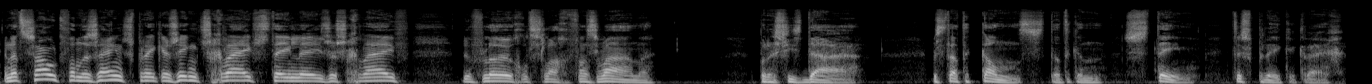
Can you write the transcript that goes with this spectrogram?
en het zout van de zijnspreker zingt, schrijf, steenlezer, schrijf... de vleugelslag van zwanen. Precies daar bestaat de kans dat ik een steen te spreken krijg.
